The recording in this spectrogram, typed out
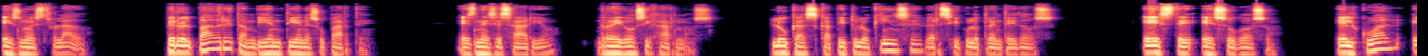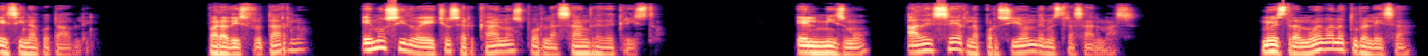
es nuestro lado, pero el Padre también tiene su parte. Es necesario regocijarnos. Lucas capítulo 15, versículo 32. Este es su gozo, el cual es inagotable. Para disfrutarlo, hemos sido hechos cercanos por la sangre de Cristo. Él mismo ha de ser la porción de nuestras almas. Nuestra nueva naturaleza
